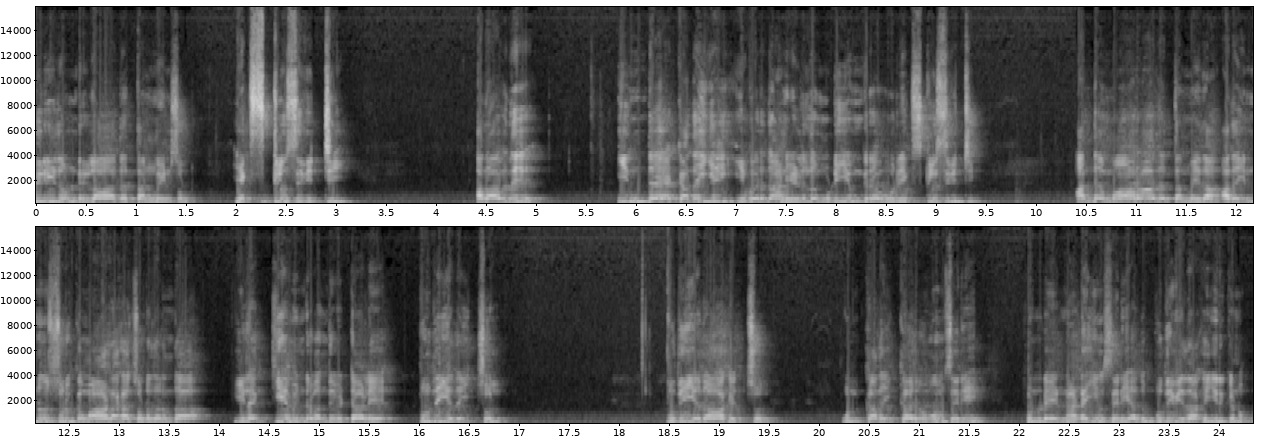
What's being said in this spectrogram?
பிரிதொன்றில்லாத தன்மைன்னு சொல்கிறோம் எக்ஸ்க்ளூசிவிட்டி அதாவது இந்த கதையை இவர்தான் எழுத முடியுங்கிற ஒரு எக்ஸ்க்ளூசிவிட்டி அந்த மாறாத தன்மை தான் அதை இன்னும் சுருக்கமாக அழகாக சொல்கிறதா இருந்தால் இலக்கியம் என்று வந்துவிட்டாலே புதியதை சொல். புதியதாக சொல். உன் கதை கருவும் சரி உன்னுடைய நடையும் சரி அது புதியதாக இருக்கணும்.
